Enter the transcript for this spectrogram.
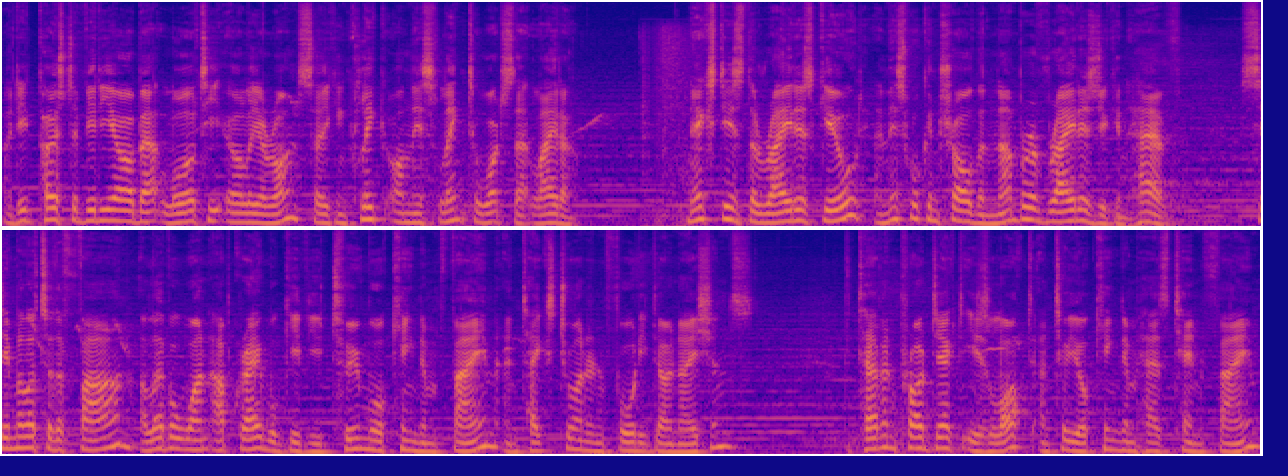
I did post a video about loyalty earlier on so you can click on this link to watch that later. Next is the Raiders Guild and this will control the number of raiders you can have. Similar to the farm, a level 1 upgrade will give you 2 more Kingdom Fame and takes 240 donations. The Tavern project is locked until your kingdom has 10 Fame.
